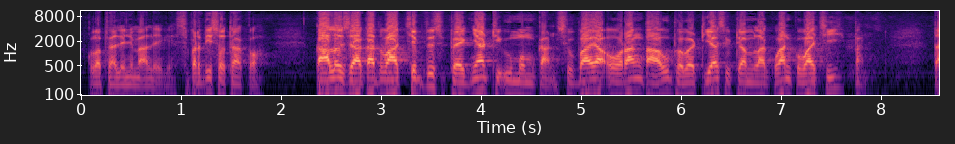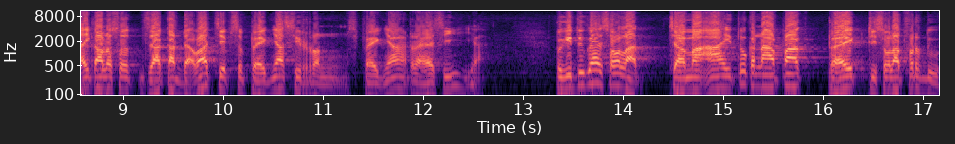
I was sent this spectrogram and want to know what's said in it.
Kalau balik ini malah, seperti sodakoh Kalau zakat wajib itu sebaiknya diumumkan supaya orang tahu bahwa dia sudah melakukan kewajiban. Tapi kalau zakat tidak wajib sebaiknya sirron, sebaiknya rahasia. Begitu juga sholat. Jamaah itu kenapa baik di sholat fardu?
